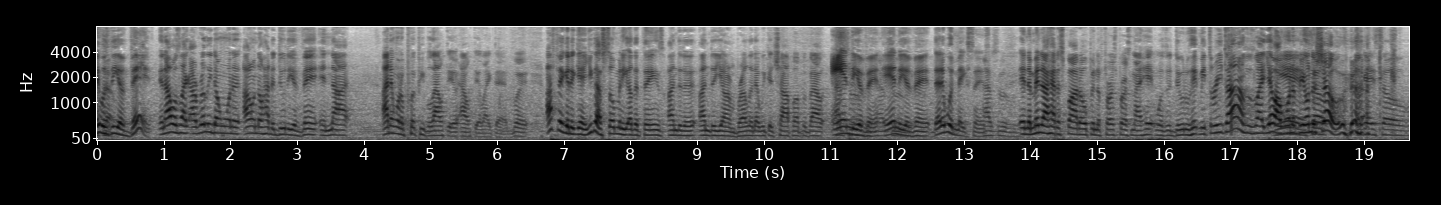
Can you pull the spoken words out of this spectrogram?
It was up? the event. And I was like, I really don't want to I don't know how to do the event and not I didn't want to put people out there out there like that. But I figured again, you got so many other things under the under your umbrella that we could chop up about and the Absolutely, event and the event that it would make sense. Absolutely. And the minute I had a spot open, the first person I hit was a dude who hit me three times. Was like, yo, I want to be on the show. okay, so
